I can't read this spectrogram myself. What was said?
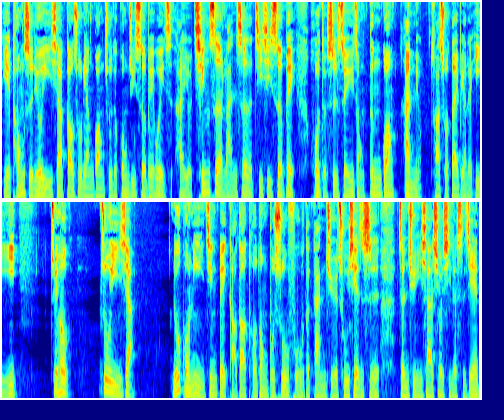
也同时留意一下高速亮光处的工具设备位置，还有青色、蓝色的机器设备，或者是这一种灯光按钮，它所代表的意义。最后注意一下。如果你已经被搞到头痛不舒服的感觉出现时，争取一下休息的时间，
